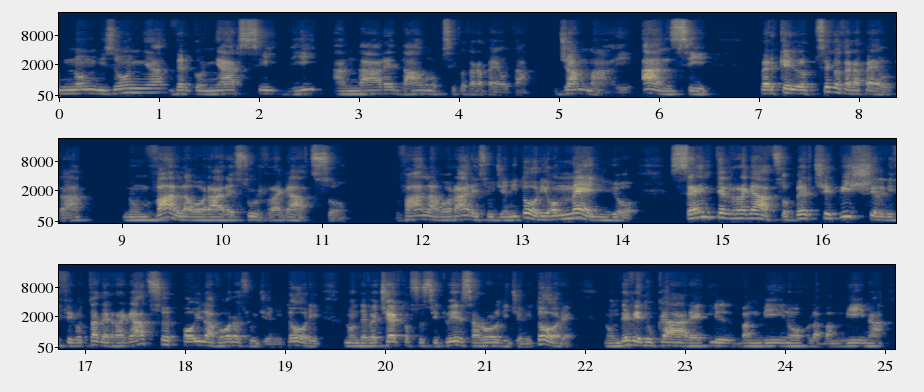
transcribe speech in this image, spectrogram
Non bisogna vergognarsi di andare da uno psicoterapeuta, giammai. Anzi, perché lo psicoterapeuta non va a lavorare sul ragazzo, va a lavorare sui genitori, o meglio, sente il ragazzo, percepisce le difficoltà del ragazzo e poi lavora sui genitori. Non deve certo sostituirsi al ruolo di genitore, non deve educare il bambino, la bambina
